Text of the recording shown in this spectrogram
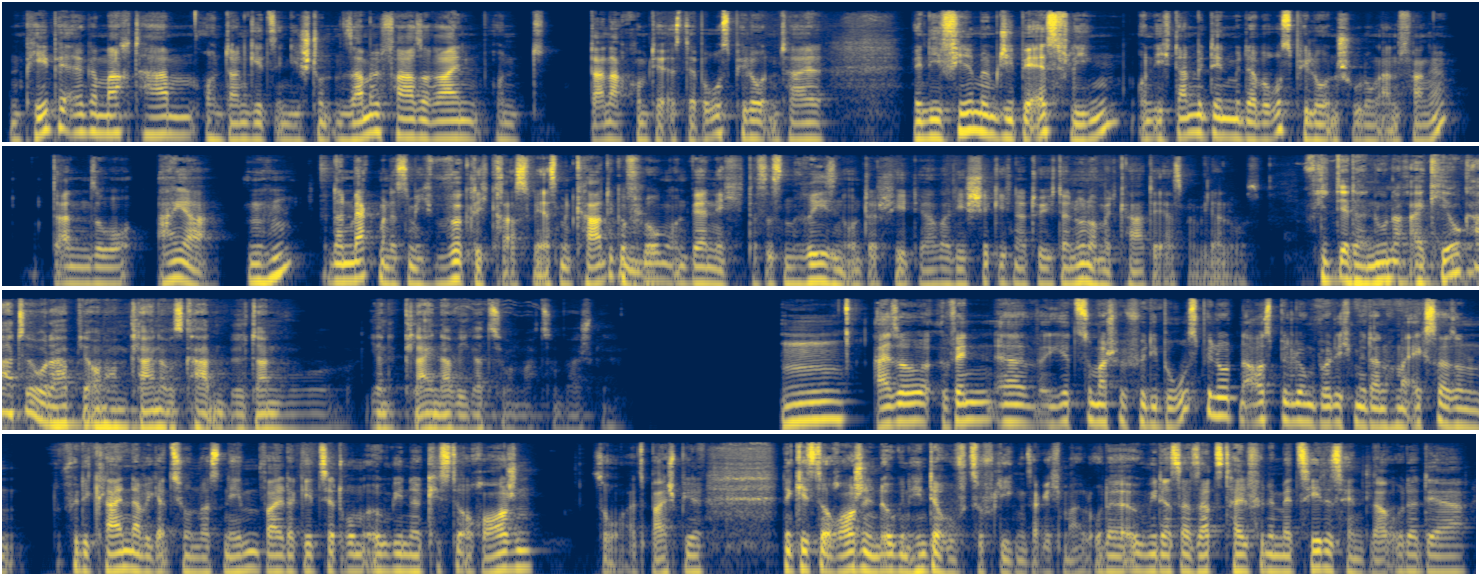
ein PPL gemacht haben und dann geht's in die Stundensammelphase rein und danach kommt ja erst der Berufspilotenteil wenn die viel mit dem GPS fliegen und ich dann mit denen mit der Berufspilotenschulung anfange, dann so, ah ja, mhm, dann merkt man das nämlich wirklich krass. Wer ist mit Karte mhm. geflogen mhm. und wer nicht. Das ist ein Riesenunterschied, ja, weil die schicke ich natürlich dann nur noch mit Karte erstmal wieder los. Fliegt ihr dann nur nach ICAO-Karte oder habt ihr auch noch ein kleineres Kartenbild dann, wo ihr eine kleine Navigation macht zum Beispiel? Mm, also wenn äh, jetzt zum Beispiel für die Berufspilotenausbildung würde ich mir dann nochmal extra so ein für die kleinen Navigationen was nehmen, weil da geht's ja drum, irgendwie eine Kiste Orangen, so als Beispiel, eine Kiste Orangen in irgendeinen Hinterhof zu fliegen, sag ich mal. Oder irgendwie das Ersatzteil für den Mercedes-Händler oder der,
